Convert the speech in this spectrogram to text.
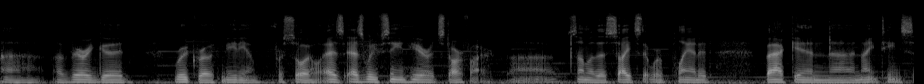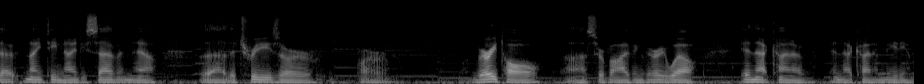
a, a very good root growth medium for soil, as, as we've seen here at Starfire. Uh, some of the sites that were planted back in uh, 19, 1997 now. The, the, trees are, are very tall, uh, surviving very well in that, kind of, in that kind of medium.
